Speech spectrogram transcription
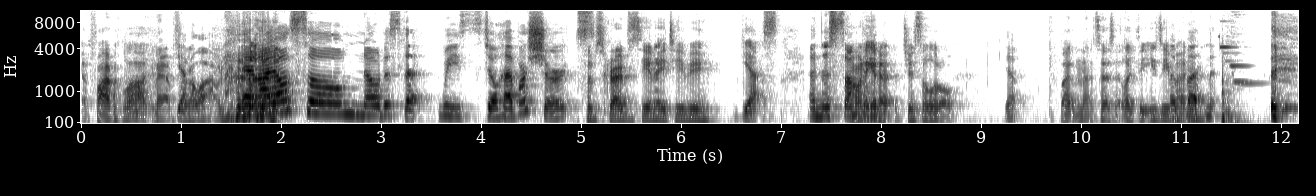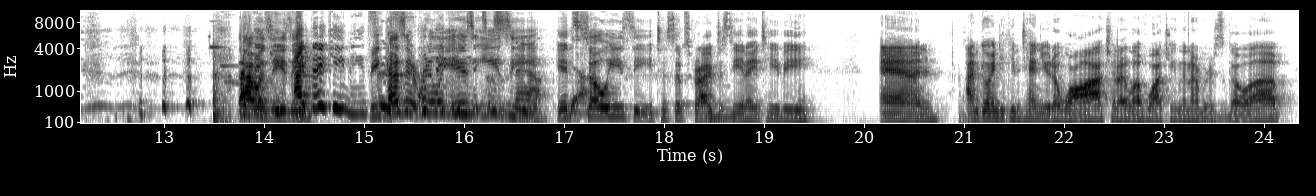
At five o'clock, naps Yeah. are allowed. And I also noticed that we still have our shirts. Subscribe to CNA TV. Yes. And this I want something. to get a, just a little. Button that says it, like the easy A button. button. That was he- easy. I think he needs because it really is easy. It's Yeah. Mm-hmm. so easy to subscribe to CNA TV, and I'm going to continue to watch. And I love watching the numbers Mm-hmm. go up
